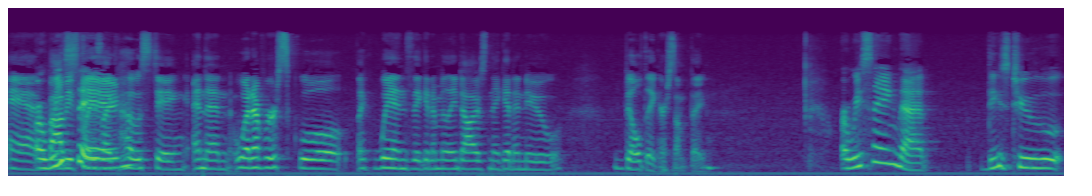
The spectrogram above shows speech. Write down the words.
and Are Bobby Flay's like hosting, and then whatever school like wins, they get a million dollars and they get a new building or something. Are we saying that these two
